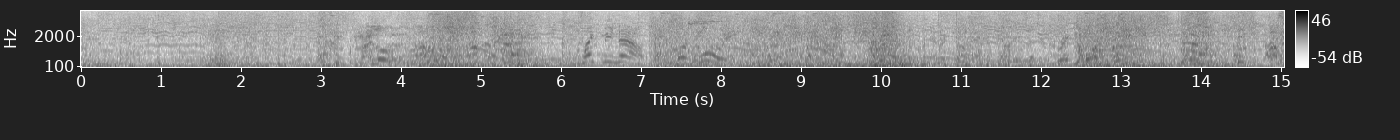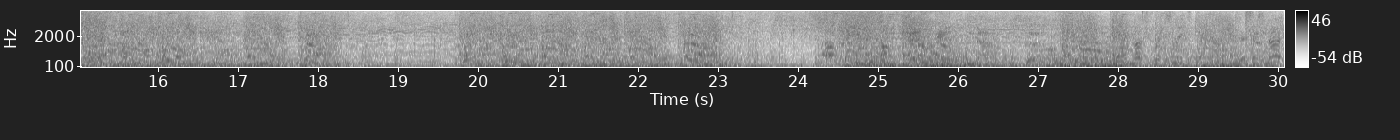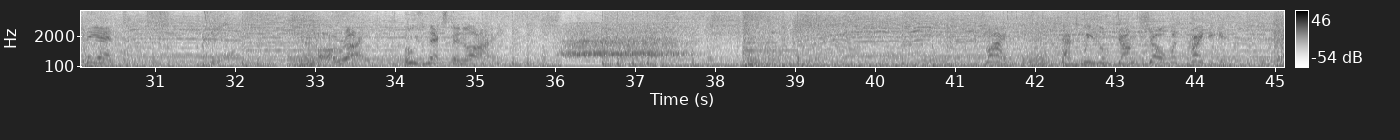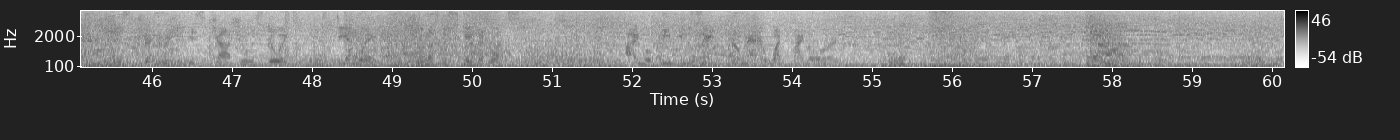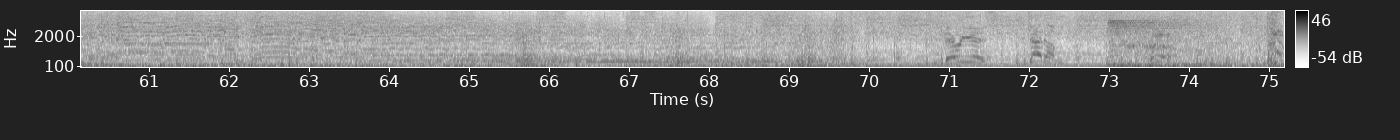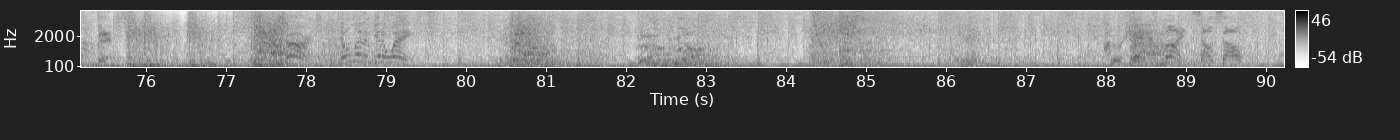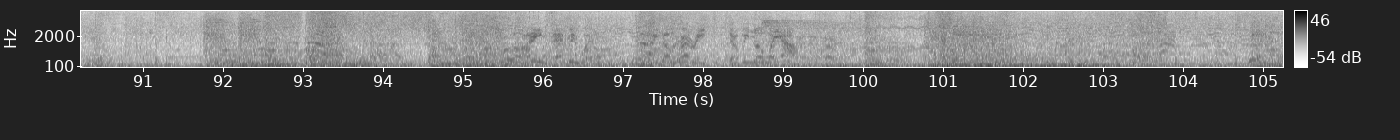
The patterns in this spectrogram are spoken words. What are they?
My lord! Fight me now! For glory! Never thought I'd encounter such a great weasel Zhang Xiu was breaking it! This trickery is Jia Xu's doing. Dian Wei, you must escape at once. I will keep you safe no matter what, my lord! There he is! Get him! Charge! Don't let him get away! Your head is mine, Cao Cao! Flames everywhere! If we don't hurry, there'll be no way out! I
